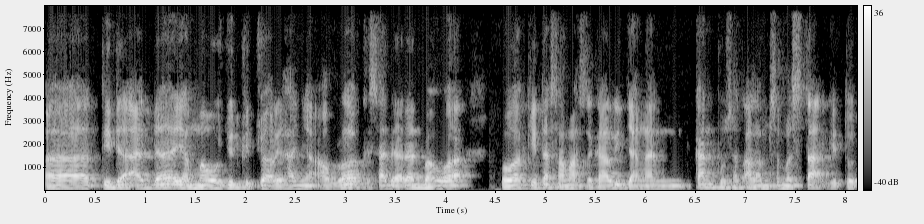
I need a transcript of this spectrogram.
uh, tidak ada yang mewujud kecuali hanya Allah, kesadaran bahwa bahwa kita sama sekali jangankan pusat alam semesta gitu.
